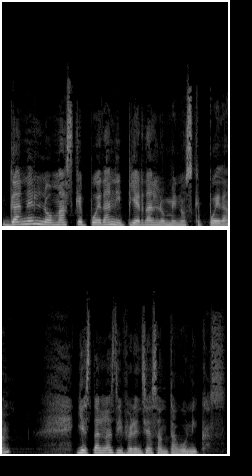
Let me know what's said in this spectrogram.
ganen lo más que puedan y pierdan lo menos que puedan. Y están las diferencias antagónicas,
